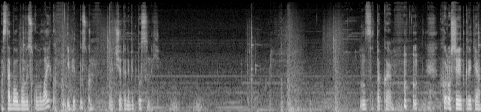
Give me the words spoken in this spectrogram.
А з тебе обов'язково лайк і підписка, якщо ти не підписаний. Ну, це таке. Хороше відкриття.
